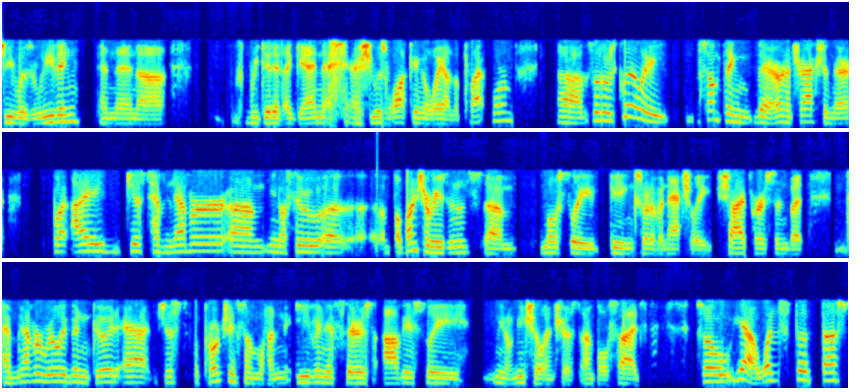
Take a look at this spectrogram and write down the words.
she was leaving, and then uh, we did it again as she was walking away on the platform. Um, so there was clearly something there, an attraction there. But I just have never, um, you know, through a, a bunch of reasons, um, mostly being sort of a naturally shy person, but have never really been good at just approaching someone, even if there's obviously, you know, mutual interest on both sides. So yeah, what's the best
